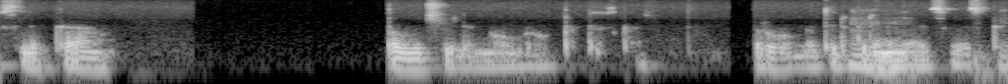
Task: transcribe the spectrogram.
слегка получили новый опыт, скажем так. Другому это применяется войска.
